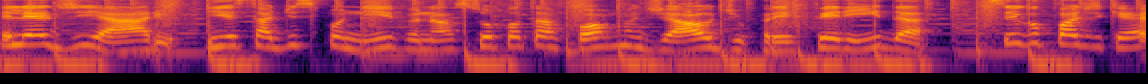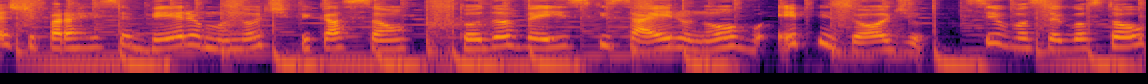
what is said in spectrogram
Ele é diário e está disponível na sua plataforma de áudio preferida. Siga o podcast para receber uma notificação toda vez que sair um novo episódio. Se você gostou,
